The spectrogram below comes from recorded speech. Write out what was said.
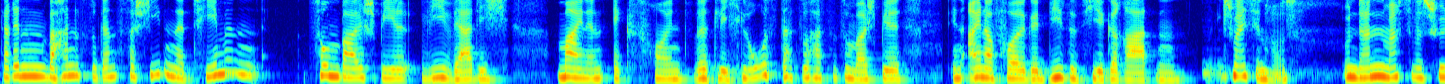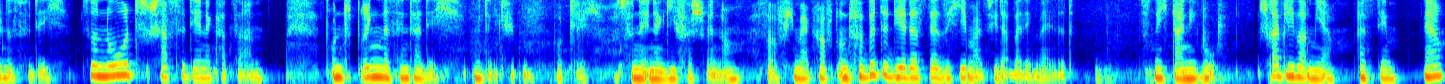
Darin behandelst du ganz verschiedene Themen. Zum Beispiel, wie werde ich meinen Ex-Freund wirklich los? Dazu hast du zum Beispiel in einer Folge dieses hier geraten. Schmeiß ihn raus. Und dann machst du was Schönes für dich. Zur Not schaffst du dir eine Katze an. Und bring das hinter dich mit dem Typen. Wirklich. Was für eine Energieverschwendung. Hast du auch viel mehr Kraft. Und verbitte dir, dass der sich jemals wieder bei dir meldet. Das ist nicht dein Niveau. Schreib lieber mir als dem. Ja?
